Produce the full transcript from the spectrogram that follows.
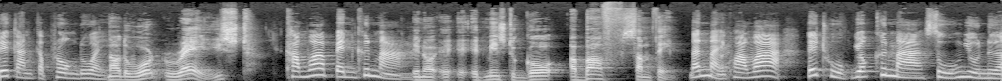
ด้วยกันกับพระองค์ด้วย Now, the word raised คำว่าเป็นขึ้นมา You know, it, it means to go above something, นั่นหมายความว่าได้ถูกยกขึ้นมาสูงอยู่เหนือ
